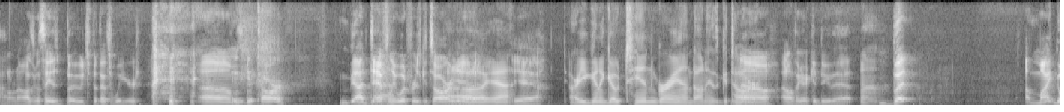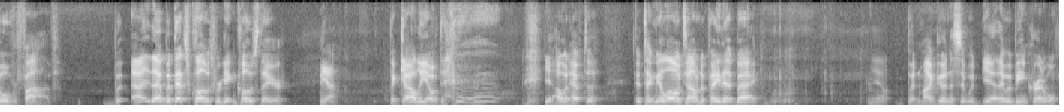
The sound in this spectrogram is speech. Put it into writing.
I don't know. I was gonna say his boots, but that's weird. Um, His guitar. I definitely would for his guitar. Yeah. Oh yeah. Yeah. Are you gonna go ten grand on his guitar? No, I don't think I could do that. Uh. But I might go over five. But I, that, but that's close. We're getting close there. Yeah. But golly, yeah, I would have to. It'd take me a long time to pay that back. Yeah. But my goodness, it would. Yeah, that would be incredible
